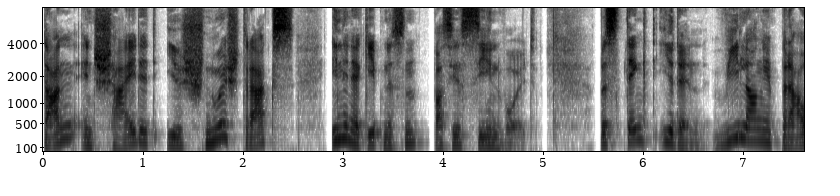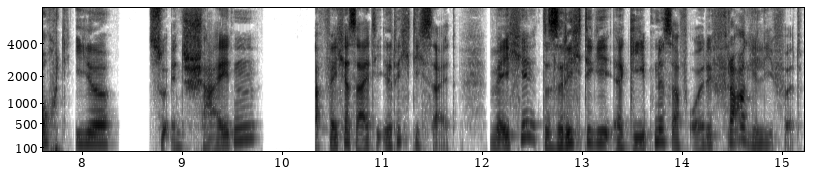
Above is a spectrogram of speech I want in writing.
dann entscheidet ihr schnurstracks in den Ergebnissen, was ihr sehen wollt. Was denkt ihr denn? Wie lange braucht ihr zu entscheiden, auf welcher Seite ihr richtig seid? Welche das richtige Ergebnis auf eure Frage liefert?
